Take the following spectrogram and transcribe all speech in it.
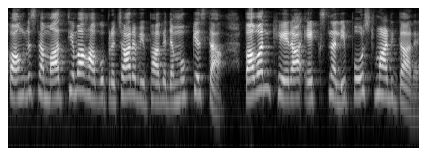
ಕಾಂಗ್ರೆಸ್ನ ಮಾಧ್ಯಮ ಹಾಗೂ ಪ್ರಚಾರ ವಿಭಾಗದ ಮುಖ್ಯಸ್ಥ ಪವನ್ ಖೇರಾ ಎಕ್ಸ್ನಲ್ಲಿ ಪೋಸ್ಟ್ ಮಾಡಿದ್ದಾರೆ.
